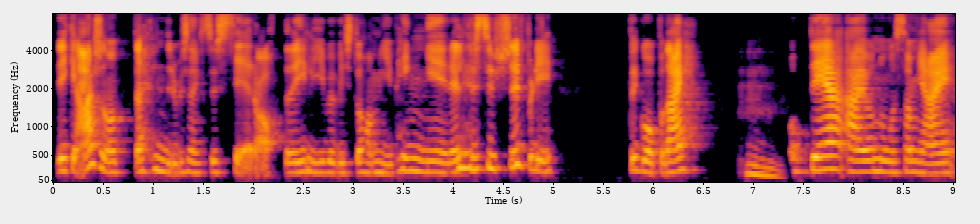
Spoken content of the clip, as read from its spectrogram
det ikke er sånn at det er 100% suksessrate i livet hvis du har mye penger eller ressurser, fordi det går på deg. Mm. Og det er jo noe som jeg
